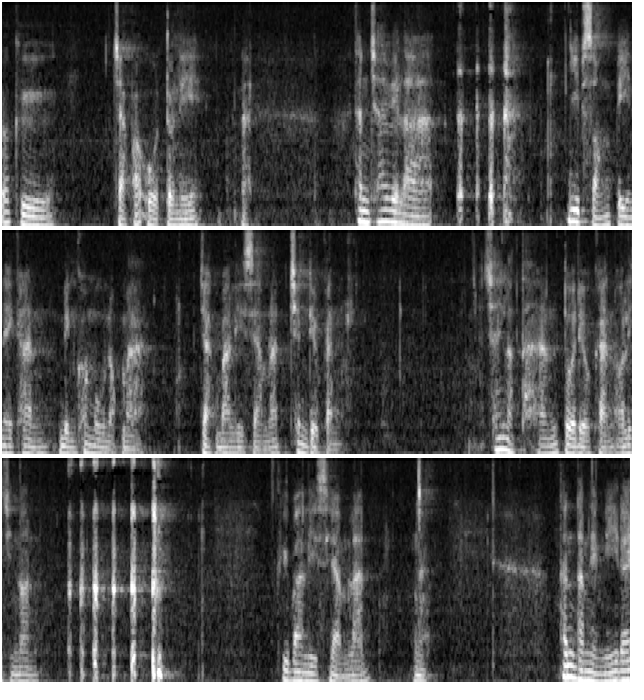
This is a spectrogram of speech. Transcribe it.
ก็คือจากพระโอษฐ์ตัวนี้นะท่านใช้เวลายีบสองปีในการดึงข้อมูลออกมา จากบาลีสยามรัฐเช่นเดียวกัน ใช้หลักฐานตัวเดียวกัน originalคือบาลีสยามรัฐนะท่านทำอย่างนี้ได้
